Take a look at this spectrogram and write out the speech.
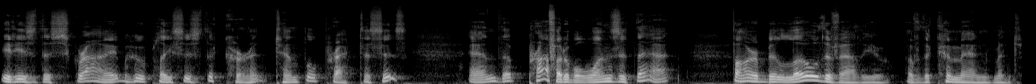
It is the scribe who places the current temple practices, and the profitable ones at that, far below the value of the commandment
